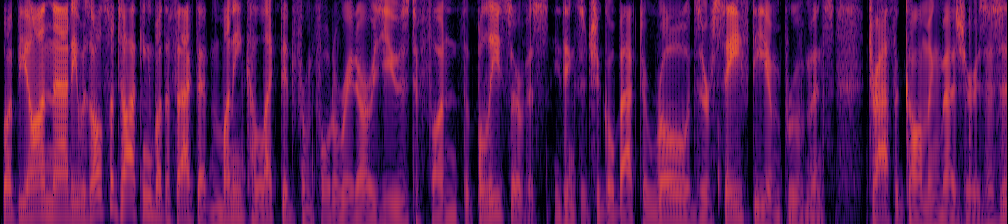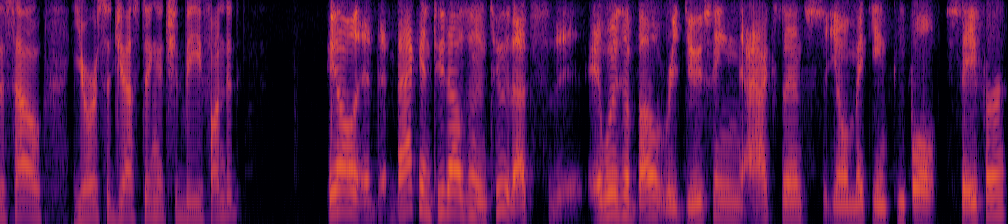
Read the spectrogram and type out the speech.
But beyond that, he was also talking about the fact that money collected from photo radar is used to fund the police service. He thinks it should go back to roads or safety improvements, traffic calming measures. Is this how you're suggesting it should be funded? You know, back in 2002, that's it was about reducing accidents. You know, making people safer.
